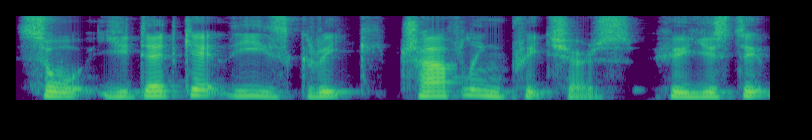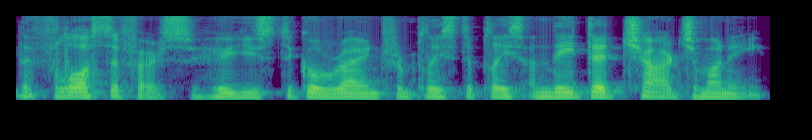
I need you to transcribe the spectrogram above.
So you did get these Greek traveling preachers who used to, the philosophers who used to go around from place to place, and they did charge money.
